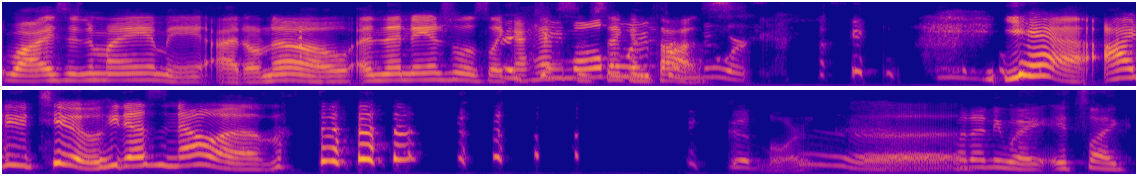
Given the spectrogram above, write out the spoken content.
why is it in miami i don't know and then angela's like i have some second thoughts yeah i do too he doesn't know him good lord. Uh... but anyway it's like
